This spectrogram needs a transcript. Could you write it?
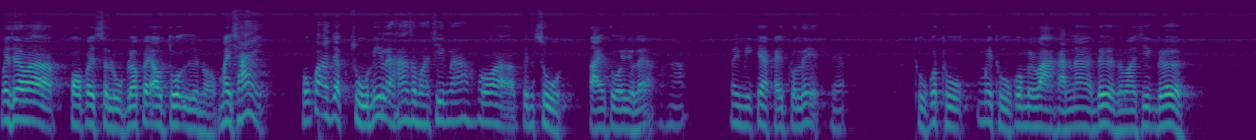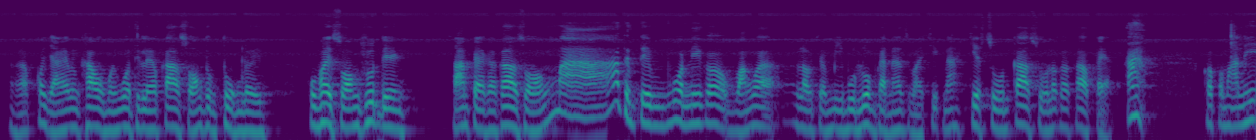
ไม่ใช่ว่าพอไปสรุปแล้วไปเอาตัวอื่นออก ไม่ใช่ ผมก็เอาจากสูตรนี้แหละฮะสมาชิกนะ เพราะว่าเป็นสูตรตายตัวอยู่แล้วนะไม่มีแก้ไขตัวเลขเนี่ย ถูกก็ถูกไม่ถูกก็ไม่ว่ากันนะเด้อสมาชิกเด้อนะครับก็อยากให้มันเข้าเหมือนงวดที่แล้ว 92 ตรงๆเลย ผมให้ 2 ชุดเอง 38 กับ 92 มาเต็มๆงวดนี้ก็หวังว่าเราจะมีบุญร่วมกันนะสมาชิกนะ70 90 แล้วก็ 98 อะ ก็ประมาณนี้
